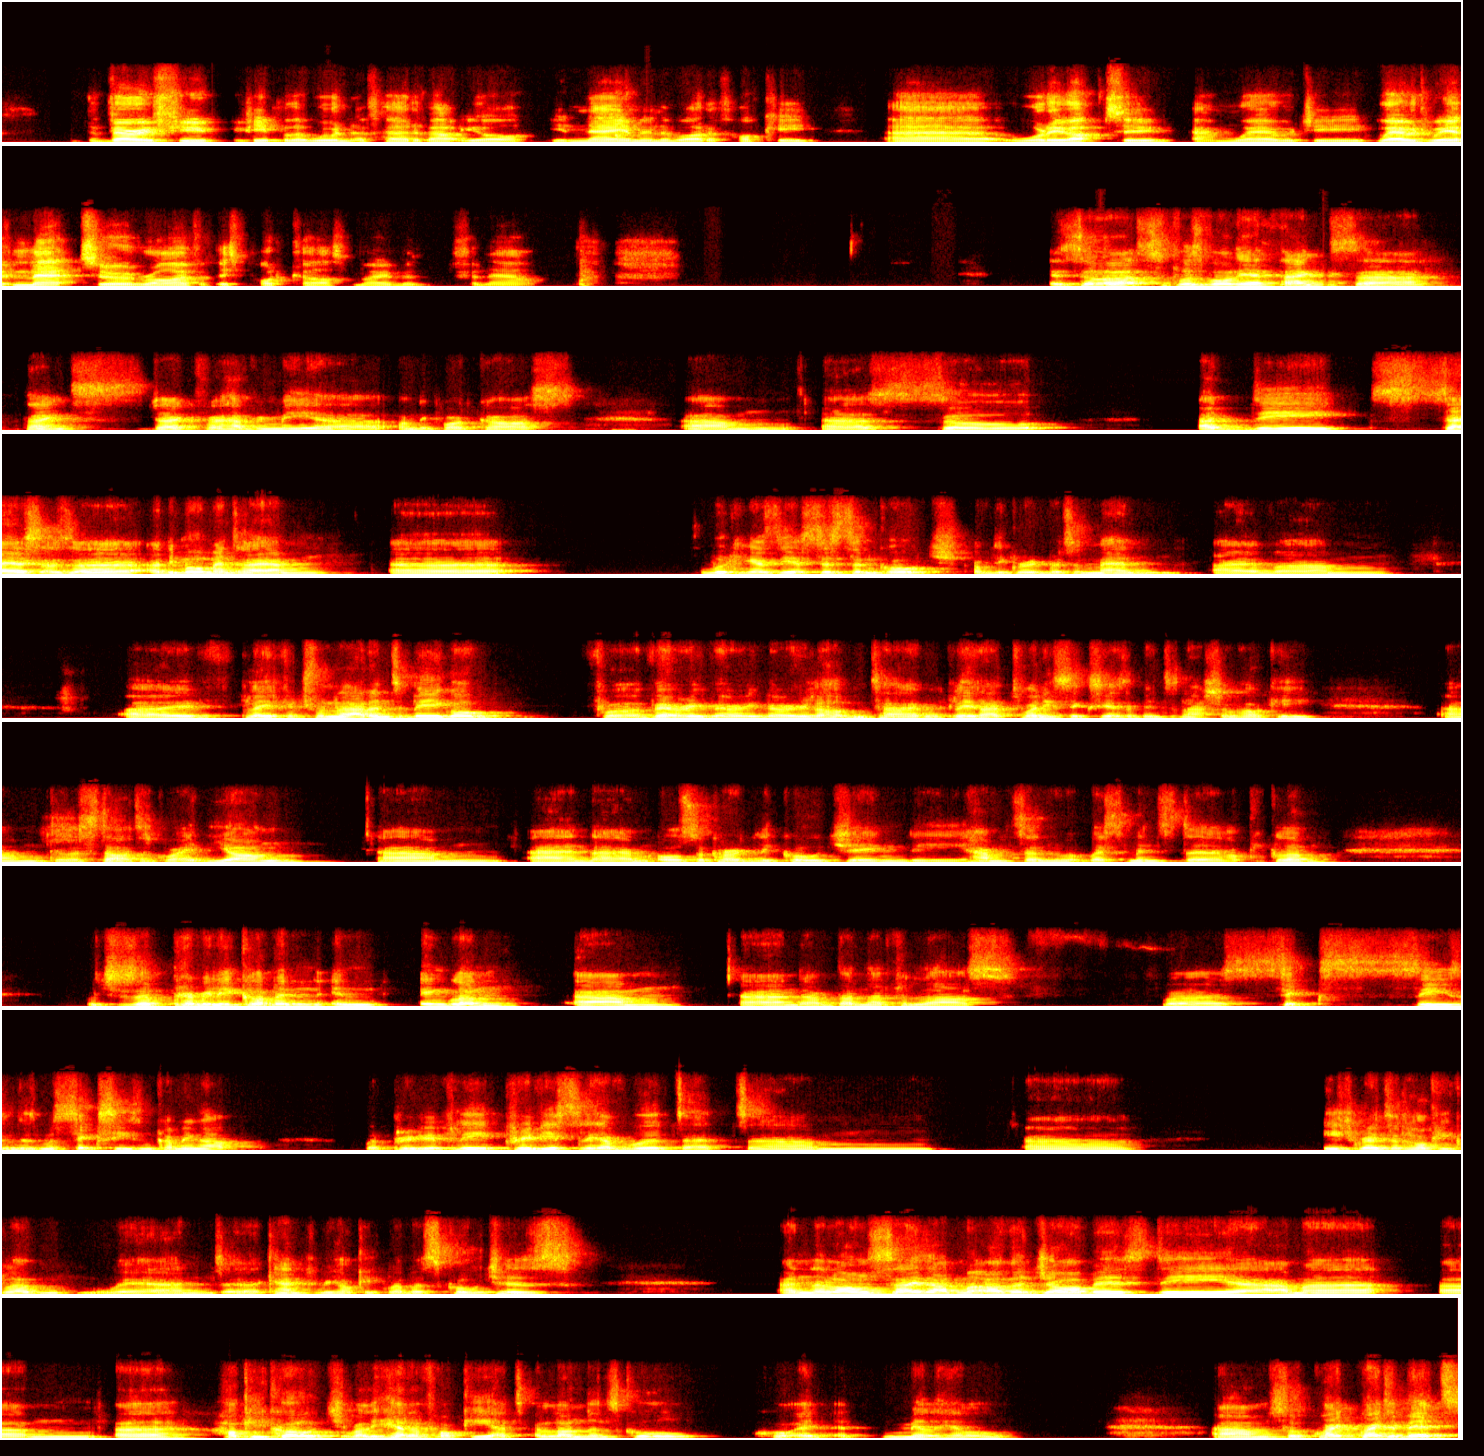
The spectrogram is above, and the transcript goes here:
the very few people that wouldn't have heard about your, your name in the world of hockey, uh, what are you up to, and where would you where would we have met to arrive at this podcast moment for now? So uh, first of all, yeah, thanks, uh, thanks, Jack, for having me uh, on the podcast. Um, uh, so at the says as a, at the moment, I am working as the assistant coach of the Great Britain men. I've um, I've played for Trinidad and Tobago for a very, very, very long time. I played out 26 years of international hockey because um, I started quite young. Um, and I'm also currently coaching the Hampstead Westminster Hockey Club, which is a Premier League club in, in England. Um, and I've done that for the last uh, six seasons. This is my sixth season coming up. But previously, previously I've worked at um, uh, East Grinstead Hockey Club where, and uh, Canterbury Hockey Club as coaches. And alongside that, my other job is the uh, I'm a, um, a, hockey coach, well, the head of hockey at a London school at, Mill Hill. Um, so quite quite a bit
